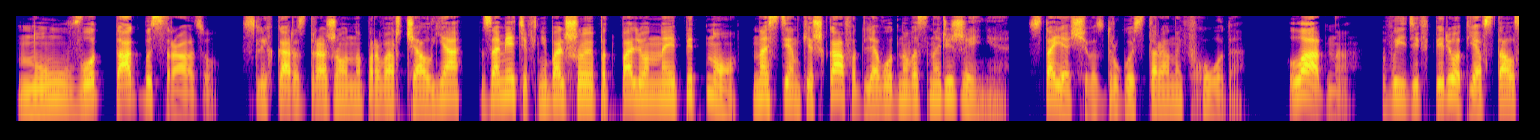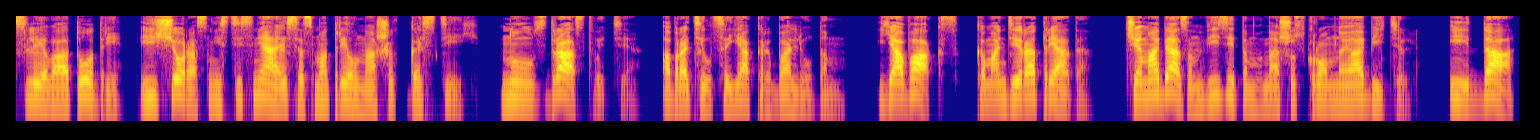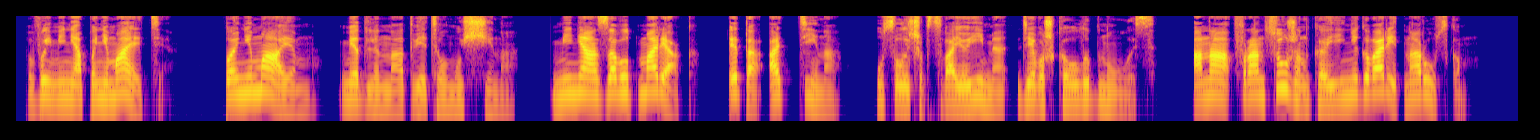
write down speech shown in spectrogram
«Ну, вот так бы сразу», — слегка раздраженно проворчал я, заметив небольшое подпаленное пятно на стенке шкафа для водного снаряжения, стоящего с другой стороны входа. «Ладно». Выйдя вперед, я встал слева от Одри и еще раз, не стесняясь, осмотрел наших гостей. «Ну, здравствуйте. — обратился я к рыболюдам. «Я Вакс, командир отряда. Чем обязан визитом в нашу скромную обитель? И да, вы меня понимаете?» «Понимаем», — медленно ответил мужчина. «Меня зовут Моряк. Это Аттина». Услышав свое имя, девушка улыбнулась. «Она француженка и не говорит на русском».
